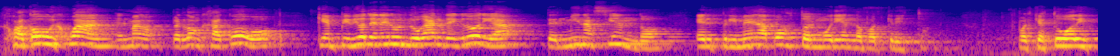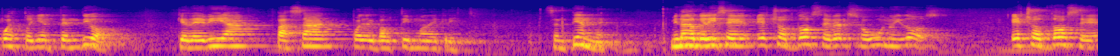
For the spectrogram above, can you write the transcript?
Jacobo y Juan, hermano, perdón, Jacobo, quien pidió tener un lugar de gloria, termina siendo el primer apóstol muriendo por Cristo porque estuvo dispuesto y entendió que debía pasar por el bautismo de Cristo. ¿Se entiende? Mira lo que dice Hechos 12, verso 1 y 2. Hechos 12,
